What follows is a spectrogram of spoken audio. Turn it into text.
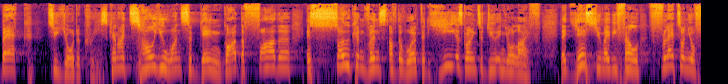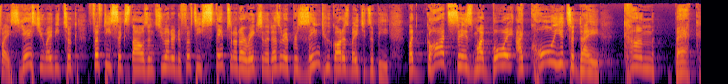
back to your decrees. Can I tell you once again, God the Father is so convinced of the work that He is going to do in your life that yes, you maybe fell flat on your face. Yes, you maybe took 56,250 steps in a direction that doesn't represent who God has made you to be. But God says, My boy, I call you today, come back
